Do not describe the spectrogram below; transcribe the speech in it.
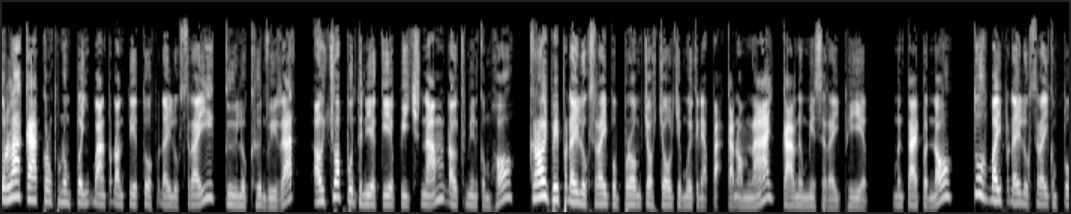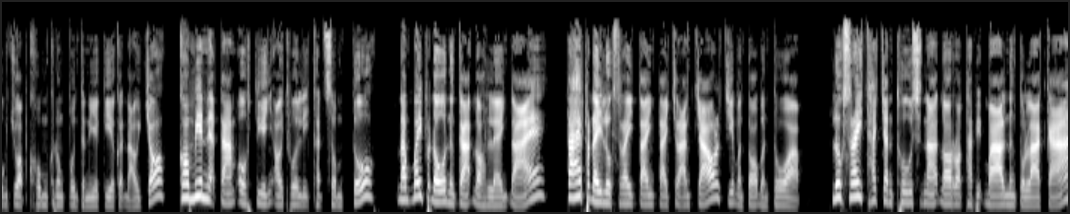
តុលាការក្រុងភ្នំពេញបានផ្តន្ទាទោសប្តីលោកស្រី គឺលោកខឿនវិរៈឲ្យជាប់ពន្ធនាគារ2ឆ្នាំដោយគ្មានកំហុសក្រោយពេលប្តីលោកស្រីពុំព្រមចុះចូលជាមួយគណៈបកកាន់អំណាចកាលនៅមានសេរីភាពមិនតែប៉ុណ្ណោះទោះបីប្តីលោកស្រីកំពុងជាប់ឃុំក្នុងពន្ធនាគារក៏ដោយចុះក៏មានអ្នកតាមអូសទាញឲ្យធ្វើលិខិតសុំទោស ដើម្បីបដូរនឹងការដោះលែងដែរតែប្តីលោកស្រីតែងតែច្រានចោលជាបន្តបន្ទាប់លោកស្រីថាច់ចន្ទធូស្នើដល់រដ្ឋាភិបាលនិងតុលាការ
